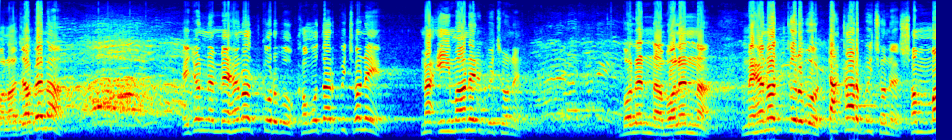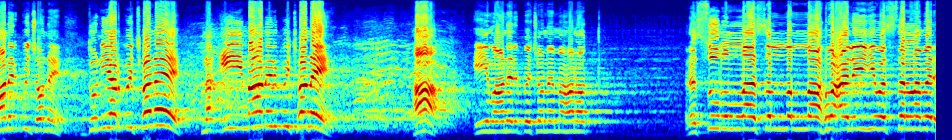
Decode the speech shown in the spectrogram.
বলা যাবে না। এই জন্য মেহনত করব ক্ষমতার পিছনে না ইমানের পিছনে? বলেন না বলেন না। মেহনত করব টাকার পিছনে, সম্মানের পিছনে, দুনিয়ার পিছনে না ইমানের পিছনে? হ্যাঁ ইমানের পেছনে মেহনত। রসুল্লাহ সাল্লাল্লাহু আলাইহি ওয়াসাল্লামের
